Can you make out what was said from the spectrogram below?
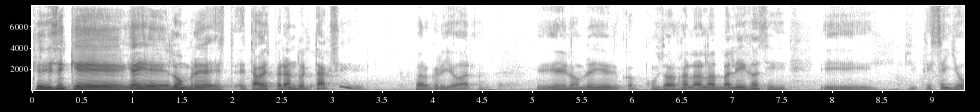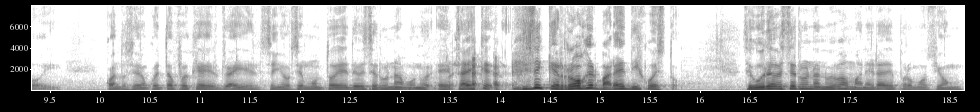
Que dicen que el hombre est- estaba esperando el taxi para que lo llevara. Y el hombre comenzó a jalar las valijas y, qué sé yo. Y cuando se dieron cuenta fue que el señor se montó y debe ser una... eh, ¿sabes qué? Dicen que Roger Barret dijo esto. Seguro debe ser una nueva manera de promoción.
